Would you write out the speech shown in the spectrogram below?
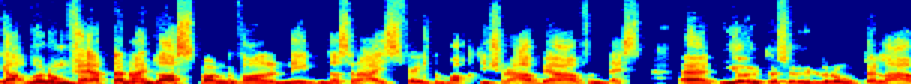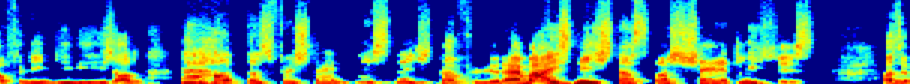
ja, warum fährt dann ein Lastwagenfahrer neben das Reisfeld und macht die Schraube auf und lässt äh, die, das Öl runterlaufen in die Wiese? Er hat das Verständnis nicht dafür. Er weiß nicht, dass das schädlich ist. Also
